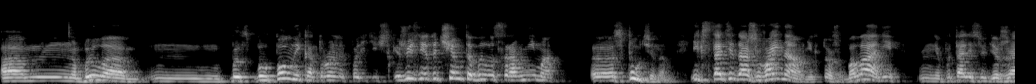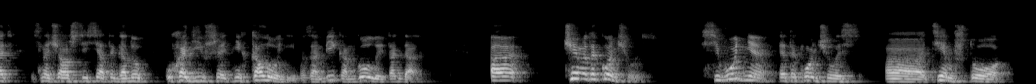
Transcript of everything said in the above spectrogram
Было, был, был полный контроль над политической жизнью. Это чем-то было сравнимо э, с Путиным. И, кстати, даже война у них тоже была. Они пытались удержать с начала 60-х годов уходившие от них колонии. Мозамбик, Ангола и так далее. А чем это кончилось? Сегодня это кончилось э, тем, что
